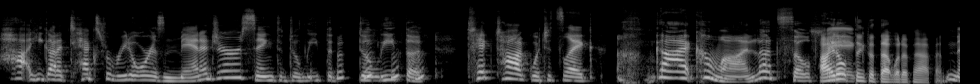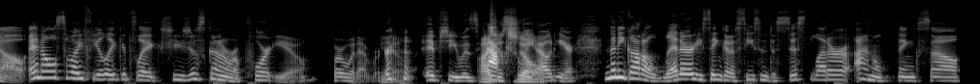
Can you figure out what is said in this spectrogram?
ha- he got a text from Rita or his manager saying to delete the delete the TikTok, which it's like, God, come on, that's so. Fake. I don't think that that would have happened. No, and also I feel like it's like she's just gonna report you or whatever Yeah. if she was I actually out here. And then he got a letter. He's saying got a cease and desist letter. I don't think so.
